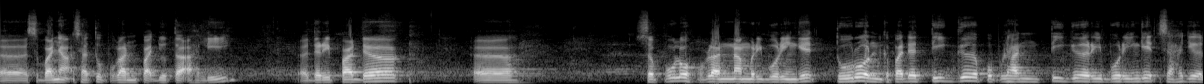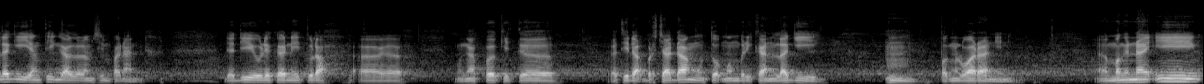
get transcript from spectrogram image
eh, sebanyak 1.4 juta ahli eh, daripada 10.6 ribu ringgit turun kepada 3.3 ribu ringgit sahaja lagi yang tinggal dalam simpanan. Jadi oleh kerana itulah uh, mengapa kita uh, tidak bercadang untuk memberikan lagi um, pengeluaran ini. Uh, mengenai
